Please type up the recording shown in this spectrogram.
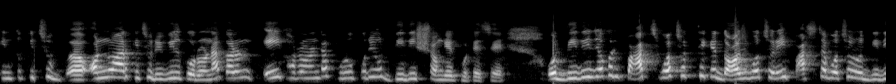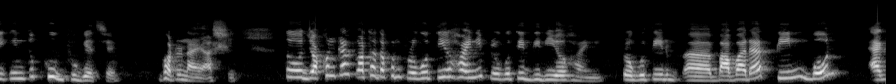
কিন্তু কিছু অন্য আর কিছু রিভিল করো না, কারণ এই ঘটনাটা পুরোপুরি ওর দিদির সঙ্গে ঘটেছে। ওর দিদি যখন পাঁচ বছর থেকে দশ বছর, এই পাঁচটা বছর ওর দিদি কিন্তু খুব ভুগেছে, ঘটনায় আসি। তো যখনকার কথা তখন প্রগতিও হয়নি, প্রগতির দিদিও হয়নি। প্রগতির বাবারা তিন বোন, এক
